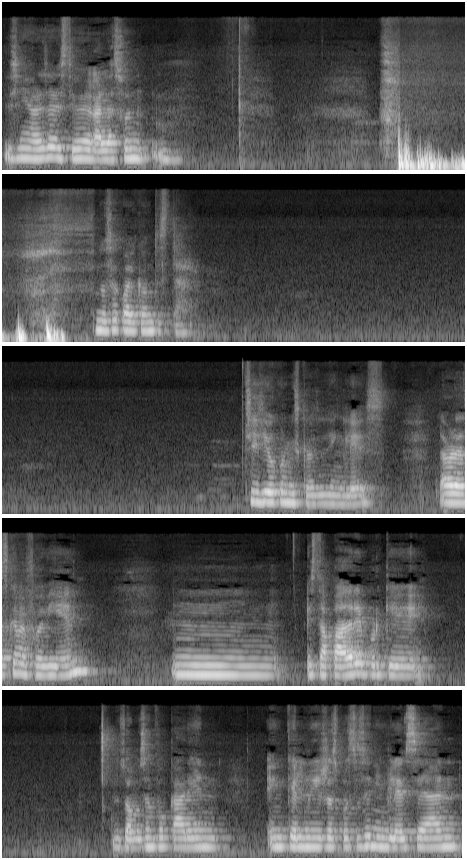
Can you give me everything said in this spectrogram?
Diseñadores de vestido de gala son... Mm. No sé cuál contestar. Sí sigo con mis clases de inglés. La verdad es que me fue bien. Mm, está padre porque nos vamos a enfocar en, en que mis respuestas en inglés sean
